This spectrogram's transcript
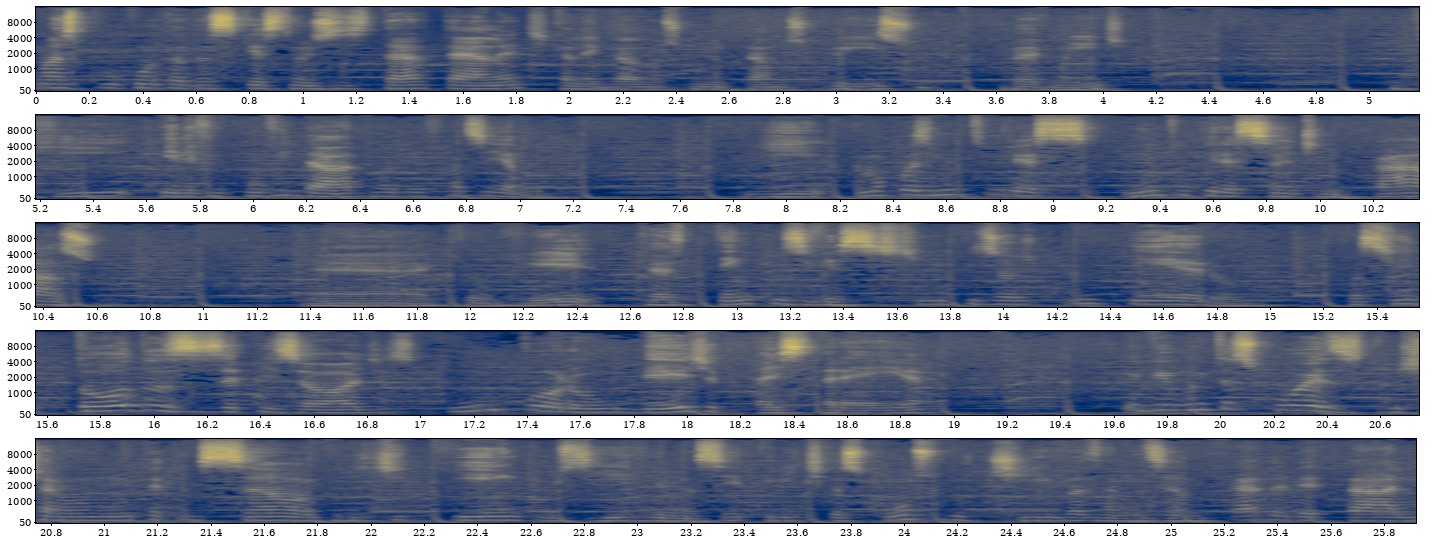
mas por conta das questões de Star Talent, que é legal nós comentarmos por isso, brevemente, que ele foi convidado a fazê-lo. E é uma coisa muito, muito interessante no caso, é, que eu vi, que até inclusive assisti o episódio inteiro. Eu assisti todos os episódios, um por um, desde a estreia. E vi muitas coisas que me chamaram muita atenção. Eu critiquei, inclusive, lancei críticas construtivas, analisando cada detalhe.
